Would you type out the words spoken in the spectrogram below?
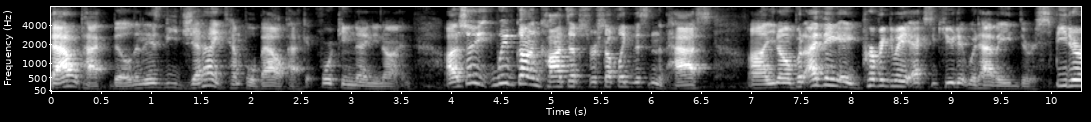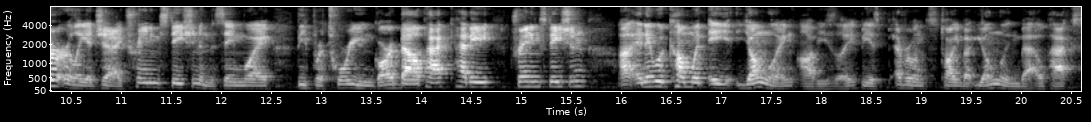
Battle Pack build, and it is the Jedi Temple Battle Pack at $14.99. Uh, so we've gotten concepts for stuff like this in the past, uh, you know, but I think a perfect way to execute it would have either a speeder or like a Jedi training station in the same way the Praetorian Guard Battle Pack had a training station. Uh, and it would come with a Youngling, obviously, because everyone's talking about Youngling Battle Packs.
